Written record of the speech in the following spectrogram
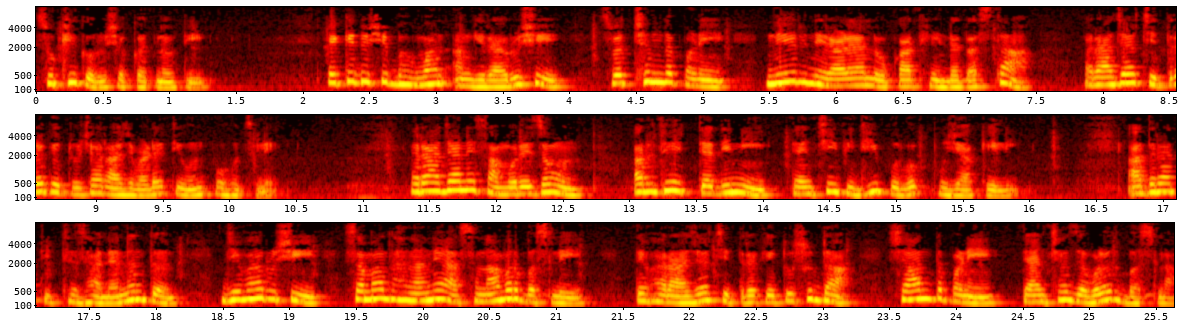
सुखी करू शकत नव्हती. एके दिवशी भगवान अंगिरा ऋषी स्वच्छंदपणे निरनिराळ्या लोकात हिंडत असता राजा चित्रकेतूच्या राजवाड्यात येऊन पोहोचले. राजाने सामोरे जाऊन अर्ध इत्यादींनी त्यांची विधीपूर्वक पूजा केली. आदरातिथ्य झाल्यानंतर जेव्हा ऋषी समाधानाने आसनावर बसले तेव्हा राजा चित्रकेतू सुद्धा शांतपणे त्यांच्या जवळच बसला.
